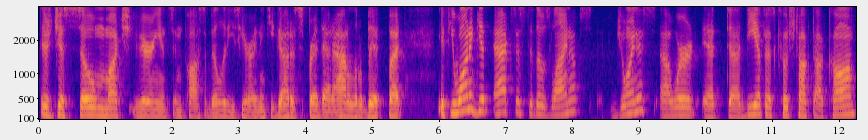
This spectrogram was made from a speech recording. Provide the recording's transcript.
there's just so much variance and possibilities here. I think you got to spread that out a little bit. But if you want to get access to those lineups, join us. Uh, we're at uh, dfscoachtalk.com.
